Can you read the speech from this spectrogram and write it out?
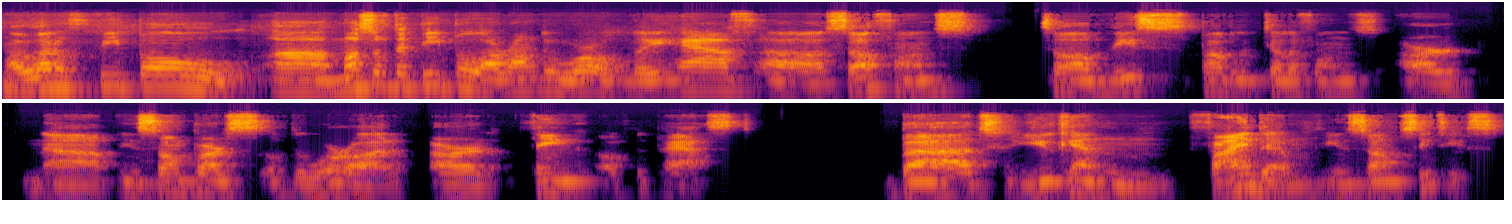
a lot of people, uh, most of the people around the world, they have uh, cell phones. So these public telephones are, uh, in some parts of the world, are, thing of the past. But you can find them in some cities.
